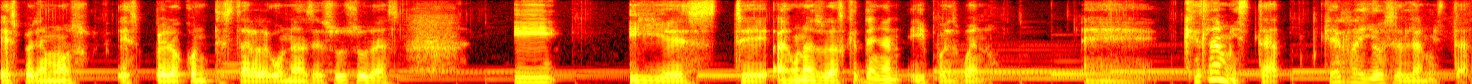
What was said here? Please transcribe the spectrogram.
esperemos, espero contestar algunas de sus dudas. Y, y este, algunas dudas que tengan. Y pues bueno, eh, ¿qué es la amistad? ¿Qué rayos es la amistad?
